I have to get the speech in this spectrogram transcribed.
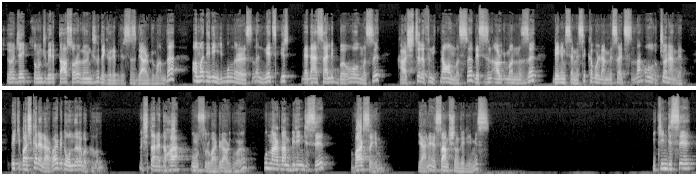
İşte önce sonucu verip daha sonra öncülü de görebilirsiniz bir argümanda. Ama dediğim gibi bunlar arasında net bir nedensellik bağı olması, karşı tarafın ikna olması ve sizin argümanınızı benimsemesi, kabullenmesi açısından oldukça önemli. Peki başka neler var? Bir de onlara bakalım. Üç tane daha unsur var bir argümanın. Bunlardan birincisi varsayım, yani assumption dediğimiz. İkincisi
